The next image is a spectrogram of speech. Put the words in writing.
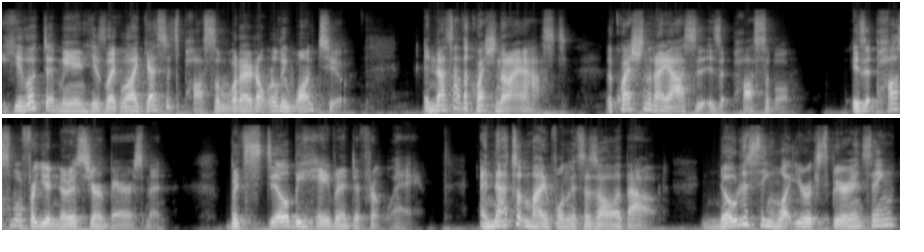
he looked at me and he's like, well, I guess it's possible, but I don't really want to. And that's not the question that I asked. The question that I asked is, is it possible? Is it possible for you to notice your embarrassment, but still behave in a different way? And that's what mindfulness is all about. Noticing what you're experiencing,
